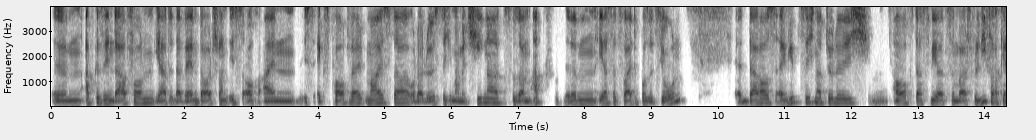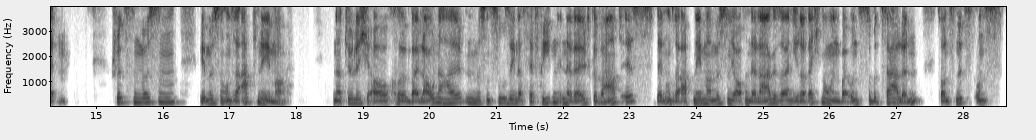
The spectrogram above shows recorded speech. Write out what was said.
Ähm, abgesehen davon, ihr hattet erwähnt, Deutschland ist auch ein ist Exportweltmeister oder löst sich immer mit China zusammen ab. Ähm, erste, zweite Position. Daraus ergibt sich natürlich auch, dass wir zum Beispiel Lieferketten schützen müssen. Wir müssen unsere Abnehmer natürlich auch äh, bei Laune halten, müssen zusehen, dass der Frieden in der Welt gewahrt ist. Denn unsere Abnehmer müssen ja auch in der Lage sein, ihre Rechnungen bei uns zu bezahlen. Sonst nützt uns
